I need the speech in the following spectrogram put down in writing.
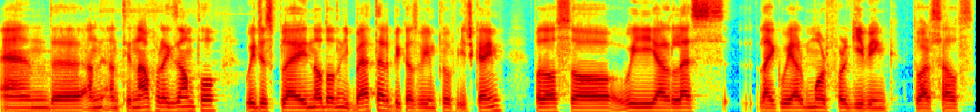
and uh, until now, for example, we just play not only better because we improve each game, but also we are less, like we are more forgiving to ourselves.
